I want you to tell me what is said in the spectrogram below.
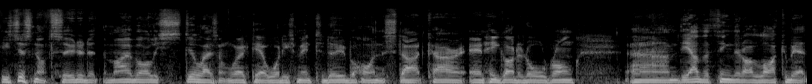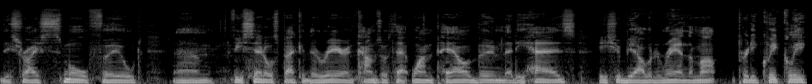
he's just not suited at the Mobile. He still hasn't worked out what he's meant to do behind the start car, and he got it all wrong. Um, the other thing that I like about this race, small field. Um, if he settles back at the rear and comes with that one power boom that he has, he should be able to round them up pretty quickly.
